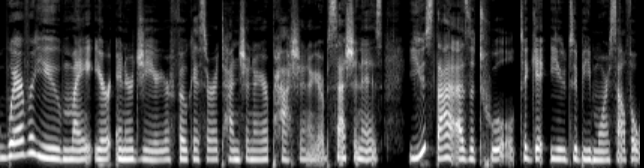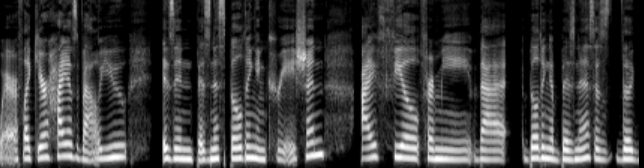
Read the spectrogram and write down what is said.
wherever you might your energy or your focus or attention or your passion or your obsession is, use that as a tool to get you to be more self aware. If like your highest value is in business building and creation, I feel for me that building a business is the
